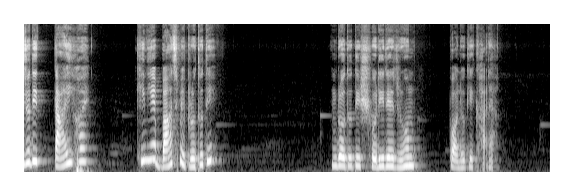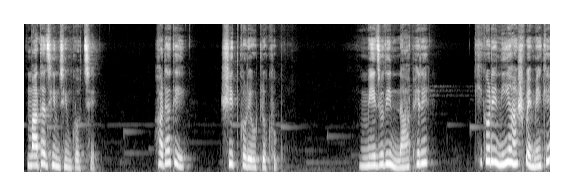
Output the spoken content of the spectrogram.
যদি তাই হয়, কি নিয়ে বাঁচবে ব্রততী? ব্রততীর শরীরের রোম পলকে খাড়া। মাথা ঝিমঝিম করছে। হঠাৎই শীত করে উঠল খুব। মেয়ে যদি না ফেরে, কি করে নিয়ে আসবে মেয়েকে?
